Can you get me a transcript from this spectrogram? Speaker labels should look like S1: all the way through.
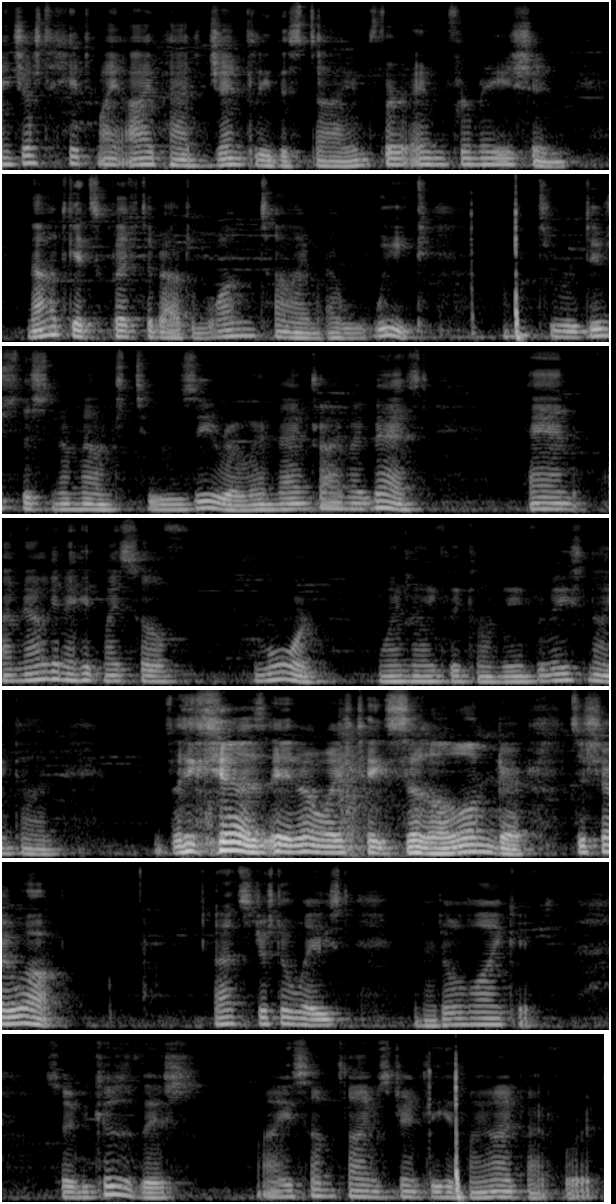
S1: I just hit my iPad gently this time for information. Now it gets clicked about one time a week. I want to reduce this amount to zero and I'm trying my best. And I'm now gonna hit myself more when I click on the information icon. Because it always takes a so longer to show up. That's just a waste and I don't like it. So because of this, I sometimes gently hit my iPad for it.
